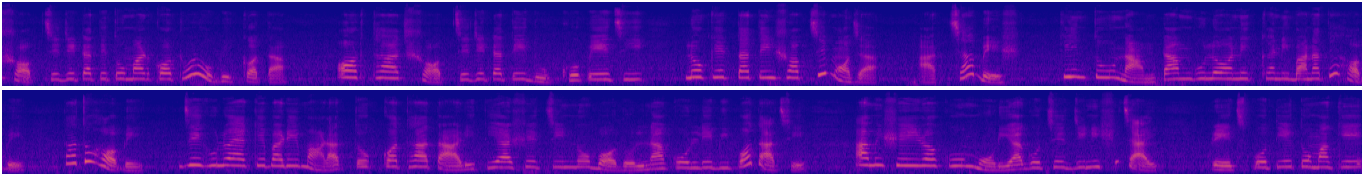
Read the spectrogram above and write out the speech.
সবচেয়ে যেটাতে তোমার কঠোর অভিজ্ঞতা। অর্থাৎ সবচেয়ে যেটাতে দুঃখ পেয়েছি, লোকের তাতেই সবচেয়ে মজা। আচ্ছা বেশ, কিন্তু নামটামগুলো অনেকখানি বানাতে হবে, তা তো হবেই। যেগুলো একেবারে মারাত্মক কথা, তার ইতিহাসের চিহ্ন বদল না করলে বিপদ আছে। আমি সেই রকম মরিয়া গোছের জিনিসই চাই। প্রেজ পতিয়ে তোমাকে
